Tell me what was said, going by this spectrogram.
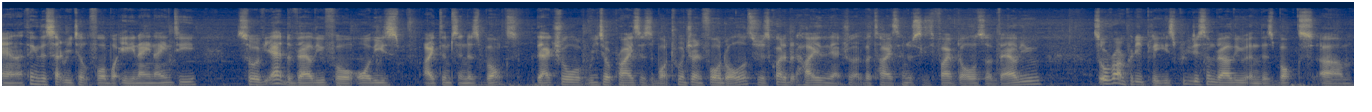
And I think this set retailed for about $89.90. So if you add the value for all these items in this box, the actual retail price is about $204, which is quite a bit higher than the actual advertised $165 of value. So overall, I'm pretty pleased. Pretty decent value in this box. Um,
